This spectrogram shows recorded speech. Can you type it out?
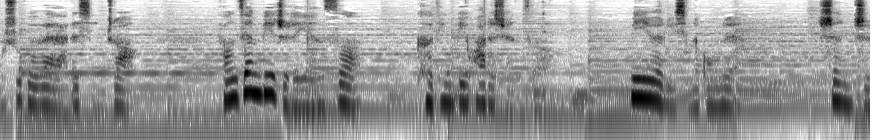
无数个未来的形状，房间壁纸的颜色。客厅壁画的选择，蜜月旅行的攻略，甚至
